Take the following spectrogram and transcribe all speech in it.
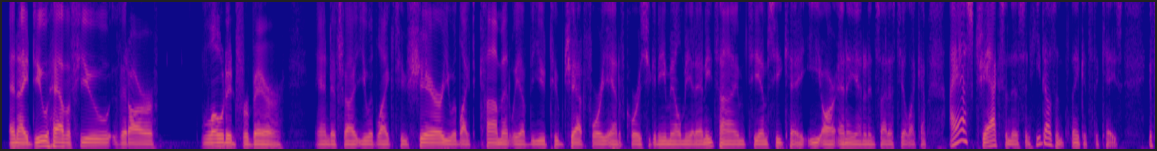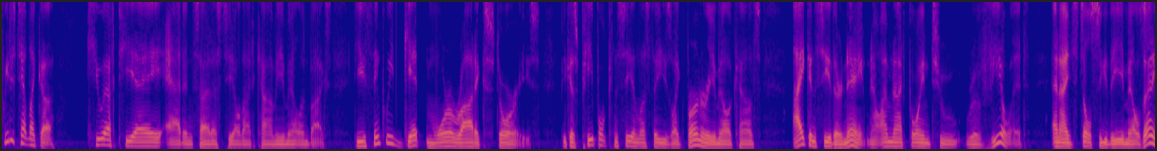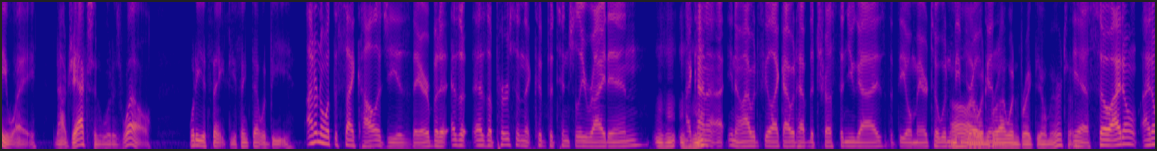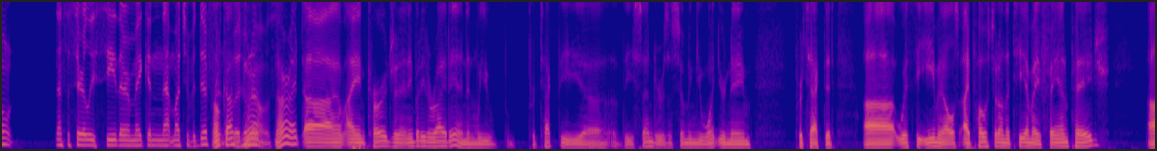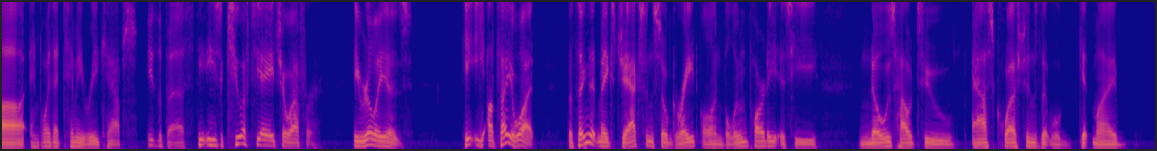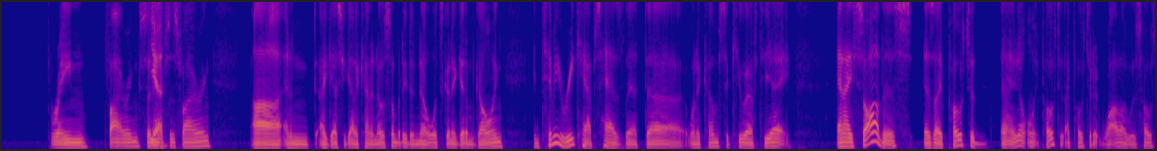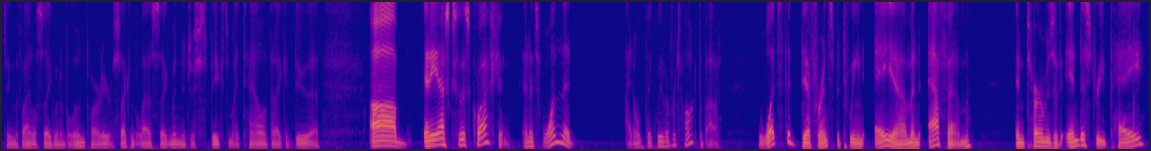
and I do have a few that are loaded for bear. And if uh, you would like to share, you would like to comment, we have the YouTube chat for you. And of course, you can email me at any time, tmckeRNAN at InsideSTL.com. I asked Jackson this, and he doesn't think it's the case. If we just had like a QFTA at InsideSTL.com email inbox, do you think we'd get more erotic stories? Because people can see, unless they use like burner email accounts, I can see their name. Now, I'm not going to reveal it, and I'd still see the emails anyway. Now, Jackson would as well. What do you think? Do you think that would be? I don't know what the psychology is there, but as a as a person that could potentially write in, Mm-hmm, I kind of you know I would feel like I would have the trust in you guys that the omerta wouldn't be oh, I wouldn't, broken. I wouldn't break the omerta. yeah, so I don't I don't necessarily see they're making that much of a difference, Okay. but who all right, knows? All right. Uh, I encourage anybody to write in, and we protect the uh, the senders, assuming you want your name protected uh, with the emails. I posted on the TMA fan page, uh, and boy, that Timmy recaps. He's the best. He, he's a QFTA HOFer. He really is. He, he, I'll tell you what. The thing that makes Jackson so great on Balloon Party is he knows how to ask questions that will get my brain firing, Yeah. synapses firing. Uh, and I guess you got to kind of know somebody to know what's going to get them going. And Timmy Recaps has that uh, when it comes to QFTA. And I saw this as I posted, and I not only posted, I posted it while I was hosting the final segment of Balloon Party, or second to last segment. It just speaks to my talent that I could do that. Um, and he asks this question, and it's one that I don't think we've ever talked about. What's the difference between AM and FM in terms of industry pay,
